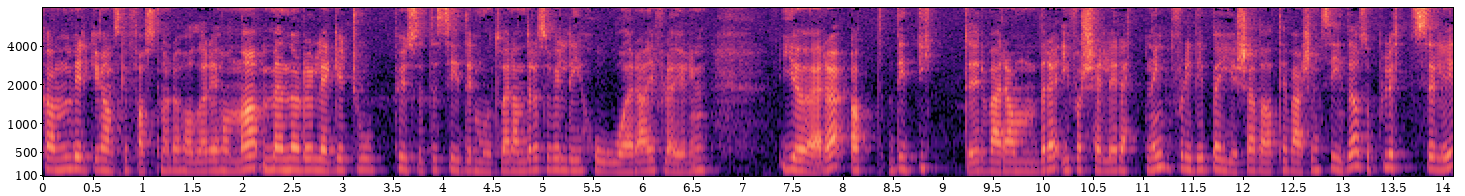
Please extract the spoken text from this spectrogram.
kan virke ganske fast når du holder i hånda, men når du legger to pusete sider mot hverandre, så vil de håra i fløyelen gjøre at de dytter hverandre i forskjellig retning, fordi de bøyer seg da til hver sin side, og så plutselig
